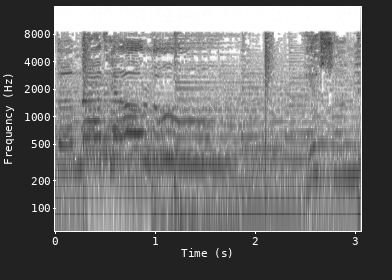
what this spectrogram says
的那条路，也是迷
